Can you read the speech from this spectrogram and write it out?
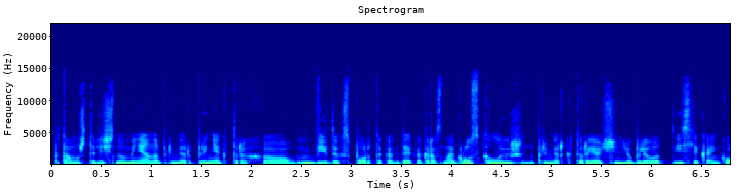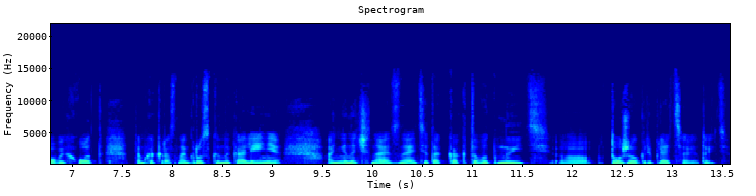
потому что лично у меня, например, при некоторых э, видах спорта, когда я как раз нагрузка, лыжи, например, которые я очень люблю, если коньковый ход, там как раз нагрузка на колени, они начинают, знаете, так как-то вот ныть. Э, тоже укреплять советуете?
